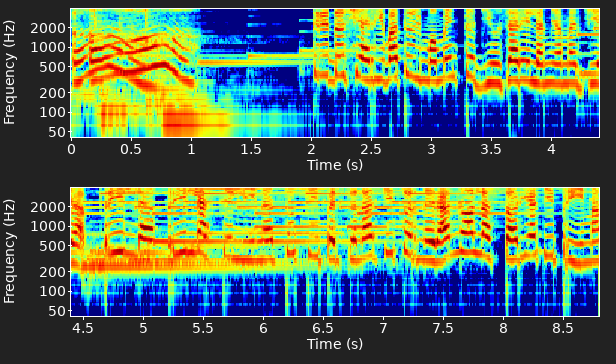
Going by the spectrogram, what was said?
Oh! Credo sia arrivato il momento di usare la mia magia. Brilla, brilla, stellina. Tutti i personaggi torneranno alla storia di prima.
